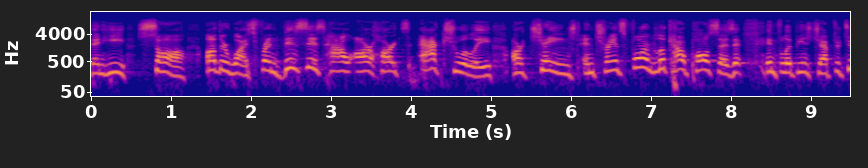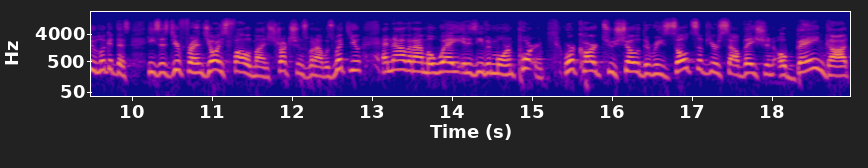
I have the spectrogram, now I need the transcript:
than he saw otherwise. Friend, this is how our hearts actually are changed and transformed. Look how Paul says it in Philippians chapter 2. Look at this. He says, Dear friends, you always followed my instructions when I was with you, and now that I'm away, it is even more important. Work hard to show the results of your salvation, obeying God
